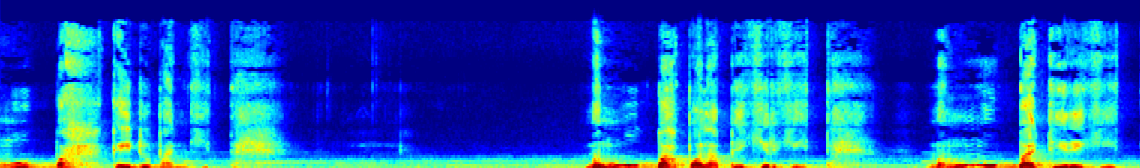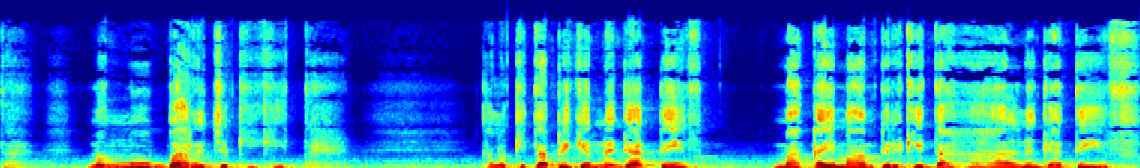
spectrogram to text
mengubah kehidupan kita. Mengubah pola pikir kita. Mengubah diri kita. Mengubah rezeki kita. Kalau kita pikir negatif, maka yang mampir kita hal-hal negatif.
